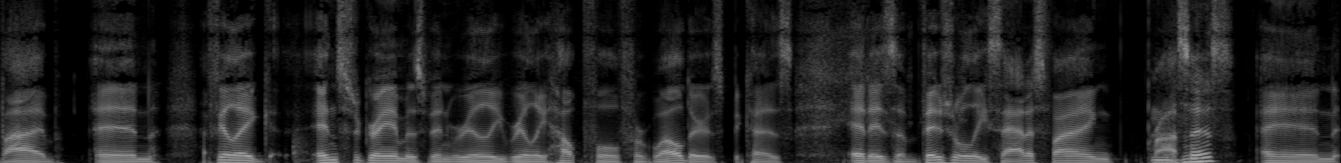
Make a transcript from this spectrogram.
vibe. And I feel like Instagram has been really, really helpful for welders because it is a visually satisfying mm-hmm. process. Mm-hmm and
